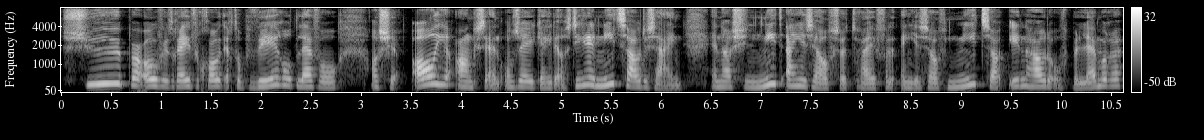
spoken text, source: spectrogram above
super overdreven groot, echt op wereldlevel. Als je al je angsten en onzekerheden, als die er niet zouden zijn. En als je niet aan jezelf zou twijfelen en jezelf niet zou inhouden of belemmeren.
